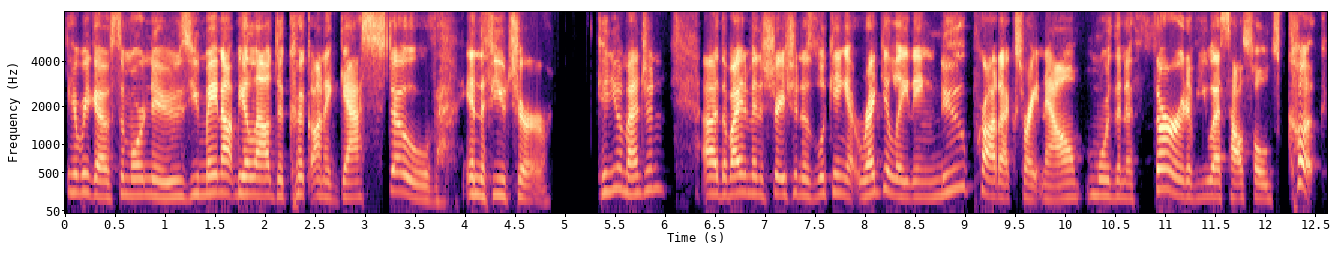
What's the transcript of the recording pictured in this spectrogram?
Here we go. Some more news. You may not be allowed to cook on a gas stove in the future. Can you imagine? Uh, the Biden administration is looking at regulating new products right now. More than a third of U.S. households cook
